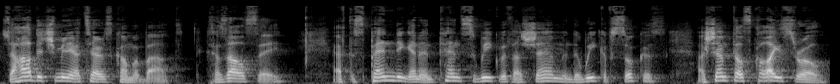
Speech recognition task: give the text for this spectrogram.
So how did Shmini Atzeres come about? Chazal say, after spending an intense week with Hashem in the week of Sukkot, Hashem tells Klal Yisrael,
